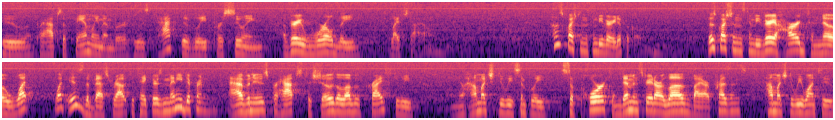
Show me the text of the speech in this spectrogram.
to perhaps a family member who is actively pursuing a very worldly lifestyle? Those questions can be very difficult. Those questions can be very hard to know what, what is the best route to take. There's many different avenues, perhaps, to show the love of Christ. Do we, you know, how much do we simply support and demonstrate our love by our presence? How much do we want to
